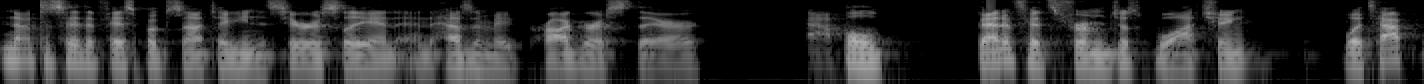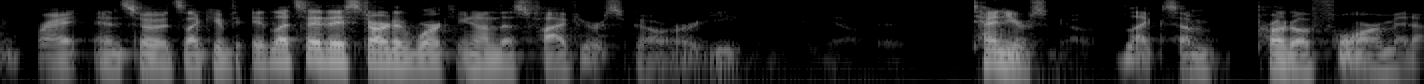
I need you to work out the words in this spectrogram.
Not to say that Facebook's not taking it seriously and, and hasn't made progress there. Apple benefits from just watching what's happening, right? And so it's like if let's say they started working on this five years ago or you know ten years ago, like some proto form in a,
